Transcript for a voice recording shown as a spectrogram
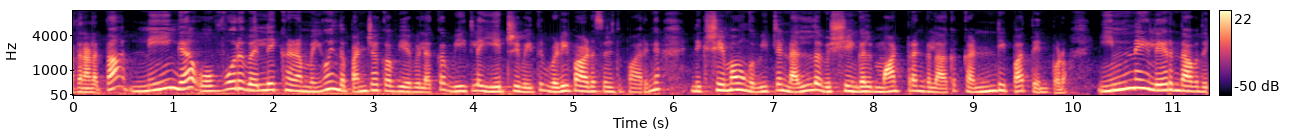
அதனால தான் நீங்கள் ஒவ்வொரு வெள்ளிக்கிழமையும் இந்த பஞ்சகவ்ய விளக்கை வீட்டில் ஏற்றி வைத்து வழிபாடு செய்து பாருங்கள் நிச்சயமாக உங்கள் வீட்டில் நல்ல விஷயங்கள் மாற்றங்களாக கண்டிப்பாக தென்படும். இன்னையிலேருந்தாவது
